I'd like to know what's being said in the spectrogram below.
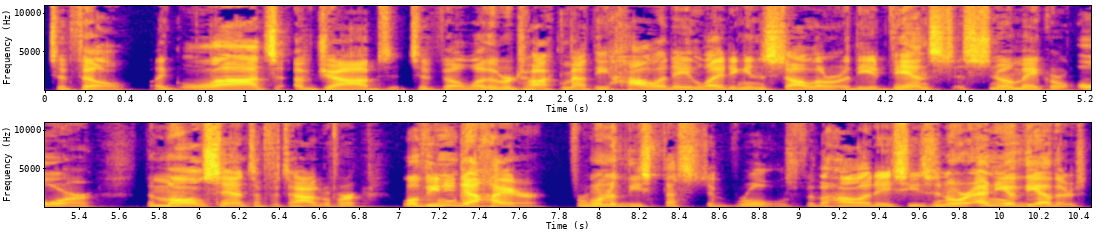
to fill, like lots of jobs to fill, whether we're talking about the holiday lighting installer or the advanced snowmaker or the mall Santa photographer. Well, if you need to hire for one of these festive roles for the holiday season or any of the others,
